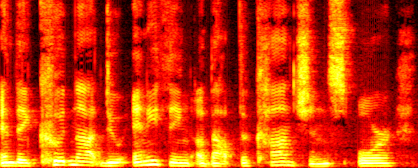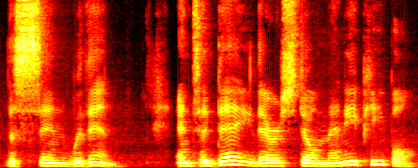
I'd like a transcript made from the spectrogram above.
And they could not do anything about the conscience or the sin within. And today, there are still many people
